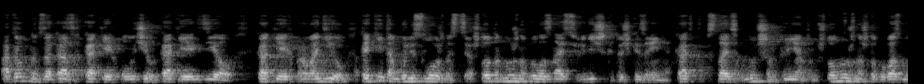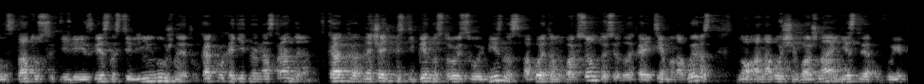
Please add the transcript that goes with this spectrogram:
О крупных заказах, как я их получил, как я их делал, как я их проводил, какие там были сложности, что там нужно было знать с юридической точки зрения, как стать лучшим клиентом, что нужно, чтобы у вас был статус или известность, или не нужно это, как выходить на иностранный рынок, как начать постепенно строить свой бизнес, об этом во всем, то есть это такая тема на вырост, но она очень важна, если вы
